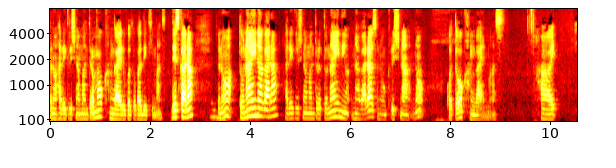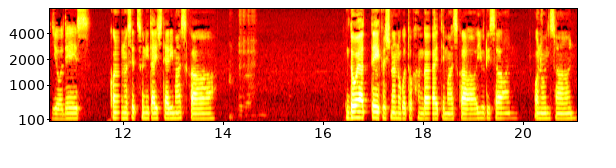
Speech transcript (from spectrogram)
そのハレクリュナマントラも考えることができます。ですから、その唱えながら、ハレクリュナマントラ唱えながら、そのクリュナのことを考えます。はい、以上です。この説に対してありますか？どうやってクリュナのことを考えてますか？ゆりさん、おのんさん、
